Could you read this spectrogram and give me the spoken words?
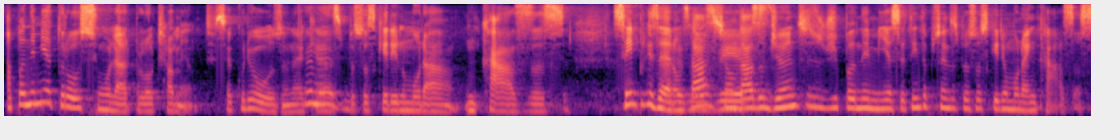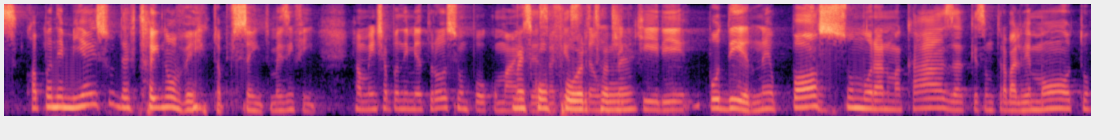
a pandemia trouxe um olhar para o loteamento. Isso é curioso, né? É que mesmo. as pessoas querendo morar em casas, Sempre quiseram, tá? Isso é um dado de antes de pandemia, 70% das pessoas queriam morar em casas. Com a pandemia, isso deve estar em 90%, mas enfim, realmente a pandemia trouxe um pouco mais, mais essa conforto, questão né? de querer poder, né? Eu posso Sim. morar numa casa, questão do trabalho remoto.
